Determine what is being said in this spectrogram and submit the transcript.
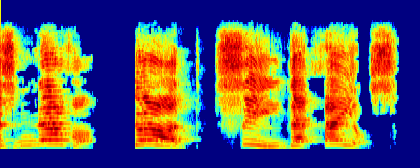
it's never God's seed that fails.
